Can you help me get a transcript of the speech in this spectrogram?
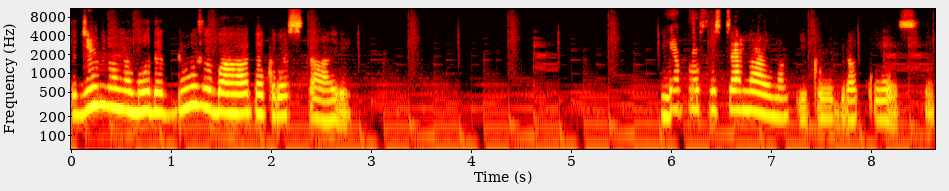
Тоді в мене буде дуже багато кристалів. Я професіонально кікаю дракошу.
